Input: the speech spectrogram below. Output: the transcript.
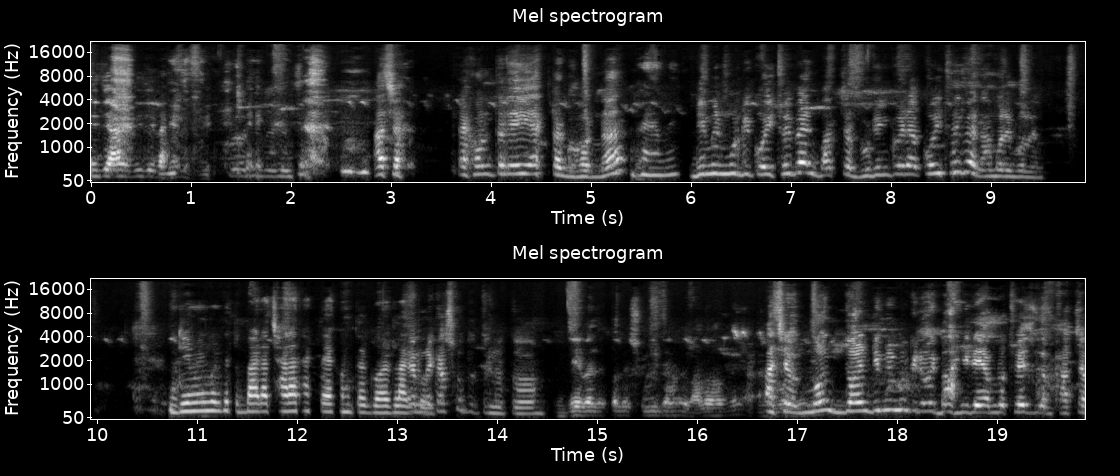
নিজে আমি নিজে লাগিয়েছি আচ্ছা এখন তাহলে এই একটা ঘর না? হ্যাঁ ডিমের মুরগি কই থইবেন? বাচ্চা ব্রুডিং কইরা কই থইবেন? আমারে বলেন। ডিমের মুরগি তো বাড়া ছাড়া থাকতে এখন তো ঘর লাগবে। এমনি কাজ করতে তো যে বাজে করলে সুবিধা হবে ভালো হবে। আচ্ছা মন ধরেন ডিমের মুরগি ওই বাহিরে আমরা থুয়ে দিলাম খাঁচা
